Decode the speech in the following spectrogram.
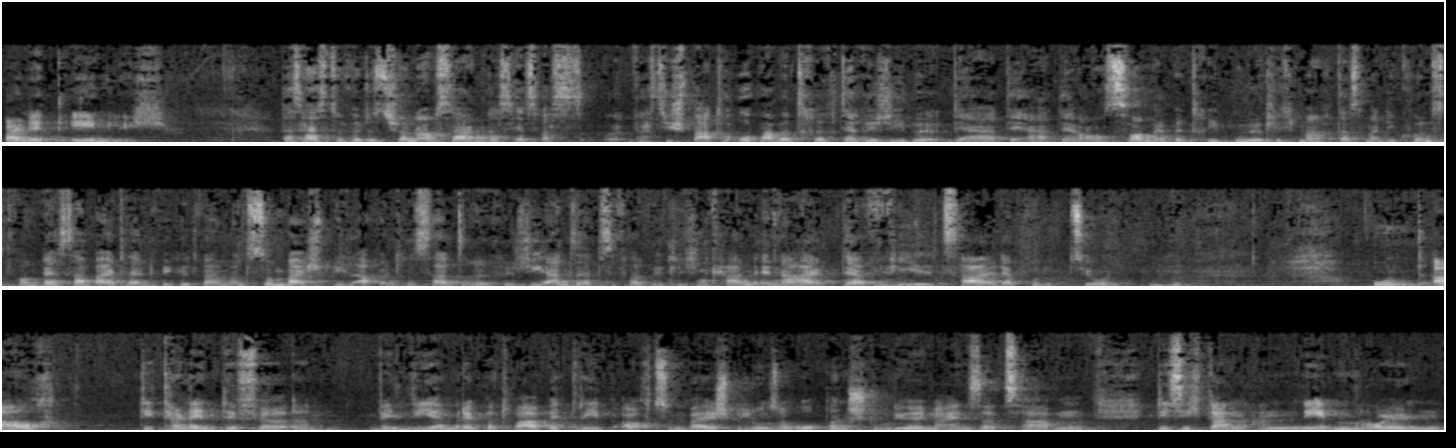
Ballett ähnlich. Das heißt, du würdest schon auch sagen, dass jetzt, was, was die Sparte Oper betrifft, der Regie, der, der, der Ensemblebetrieb möglich macht, dass man die Kunstform besser weiterentwickelt, weil man zum Beispiel auch interessantere Regieansätze verwirklichen kann innerhalb der mhm. Vielzahl der Produktion. Mhm. Und auch die Talente fördern. Wenn wir im Repertoirebetrieb auch zum Beispiel unser Opernstudio im Einsatz haben, die sich dann an Nebenrollen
